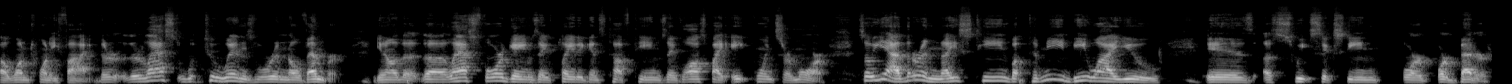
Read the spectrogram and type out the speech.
uh, 125. Their their last two wins were in November. You know, the, the last four games they've played against tough teams, they've lost by eight points or more. So, yeah, they're a nice team, but to me, BYU is a Sweet 16 or or better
